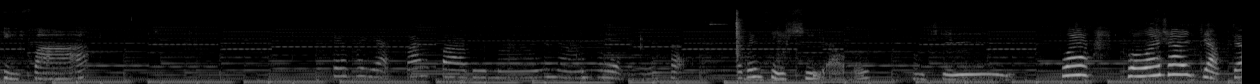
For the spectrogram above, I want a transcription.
สีฟ้าเป็นขยะก้างปลาใบไม้น้ำแบบนี้ค่ะจะเป็นสีเขียว โอเคว่าเพราะว่าถ้าอยากจะ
